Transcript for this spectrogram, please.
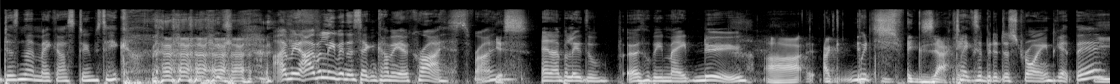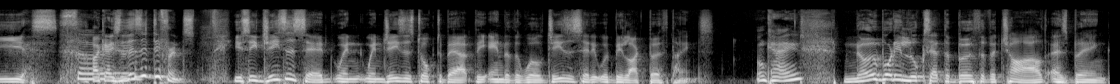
Doesn't that make us doomsday? I mean, I believe in the second coming of Christ, right? Yes. And I believe the earth will be made new. Uh, I, Which exactly Takes a bit of destroying to get there. Yes. So- okay, so there's a difference. You see, Jesus said when when Jesus talked about the end of the world, Jesus said it would be like birth pains. Okay. Nobody looks at the birth of a child as being,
